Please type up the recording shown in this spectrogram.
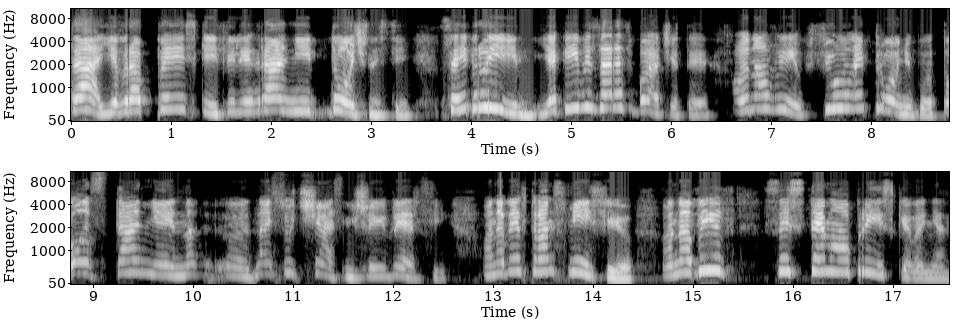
та європейської філігранній точності. Цей друїн, який ви зараз бачите, оновив всю електроніку до останньої е, найсучаснішої версії, оновив трансмісію, оновив систему оприскування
